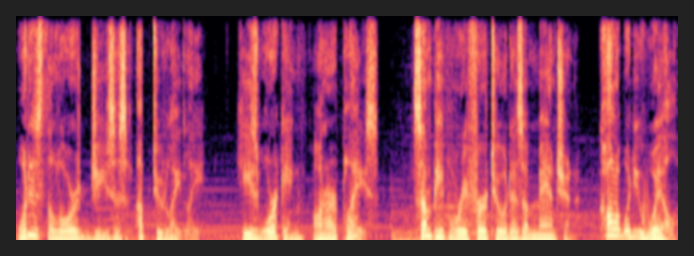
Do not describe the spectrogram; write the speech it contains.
What is the Lord Jesus up to lately? He's working on our place. Some people refer to it as a mansion. Call it what you will,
